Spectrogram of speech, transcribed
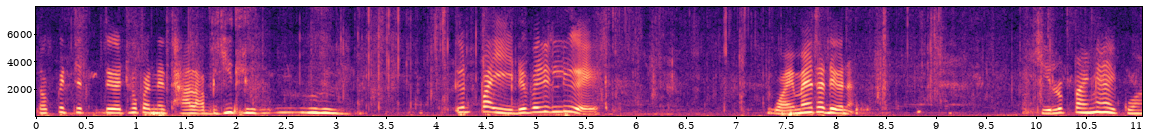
เราก็จะเดินเข้าไปในทาราบีดเลยเดินไปเดินไปเรื่อยๆไหวไหมถ้าเดินอะ ขี่รถไปง่ายกว่า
